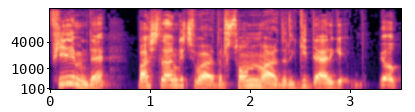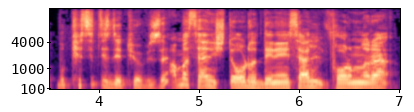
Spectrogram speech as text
Filmde başlangıç vardır, son vardır, gider. Yok bu kesit izletiyor bize. Ama sen işte orada deneysel formlara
